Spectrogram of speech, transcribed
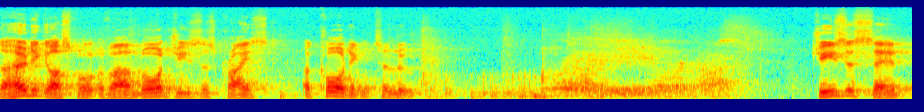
The Holy Gospel of our Lord Jesus Christ according to Luke. Jesus said,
